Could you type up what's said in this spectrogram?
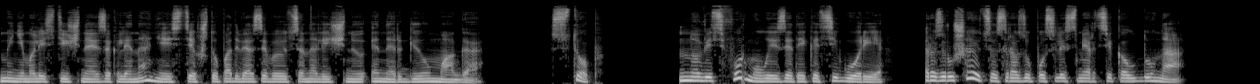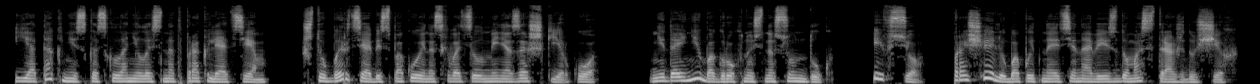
Минималистичное заклинание из тех, что подвязываются на личную энергию мага. Стоп. Но ведь формулы из этой категории разрушаются сразу после смерти колдуна. Я так низко склонилась над проклятием, что Берти обеспокоенно схватил меня за шкирку. Не дай небо грохнусь на сундук. И все. Прощай, любопытные тенави из дома страждущих.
